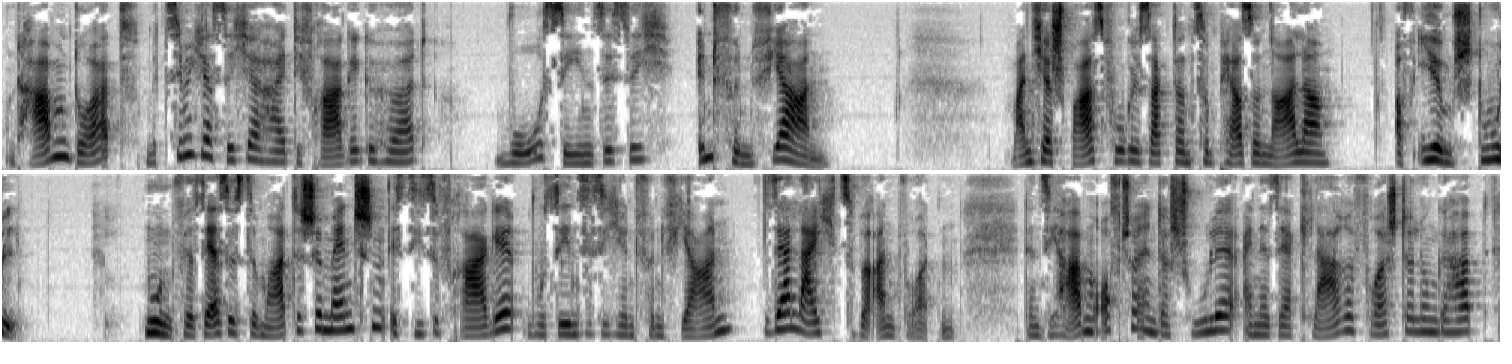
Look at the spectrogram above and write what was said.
und haben dort mit ziemlicher Sicherheit die Frage gehört, wo sehen Sie sich in fünf Jahren? Mancher Spaßvogel sagt dann zum Personaler, auf Ihrem Stuhl. Nun, für sehr systematische Menschen ist diese Frage, wo sehen Sie sich in fünf Jahren, sehr leicht zu beantworten, denn sie haben oft schon in der Schule eine sehr klare Vorstellung gehabt,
